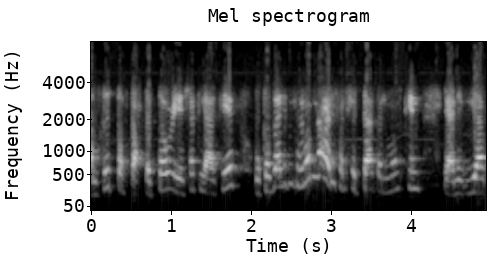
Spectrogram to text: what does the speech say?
الخطة بتاعت التوعية شكلها كيف؟ وكذلك نحن ما بنعرف الحتات الممكن يعني يا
